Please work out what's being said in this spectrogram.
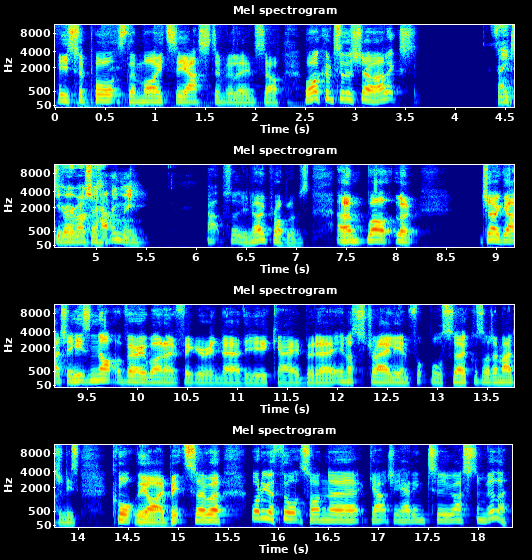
He supports the mighty Aston Villa himself. Welcome to the show, Alex. Thank you very much for having me. Absolutely no problems. Um, well, look, Joe Gauci, he's not a very well known figure in uh, the UK, but uh, in Australian football circles, I'd imagine he's caught the eye a bit. So, uh, what are your thoughts on uh, Gauci heading to Aston Villa?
